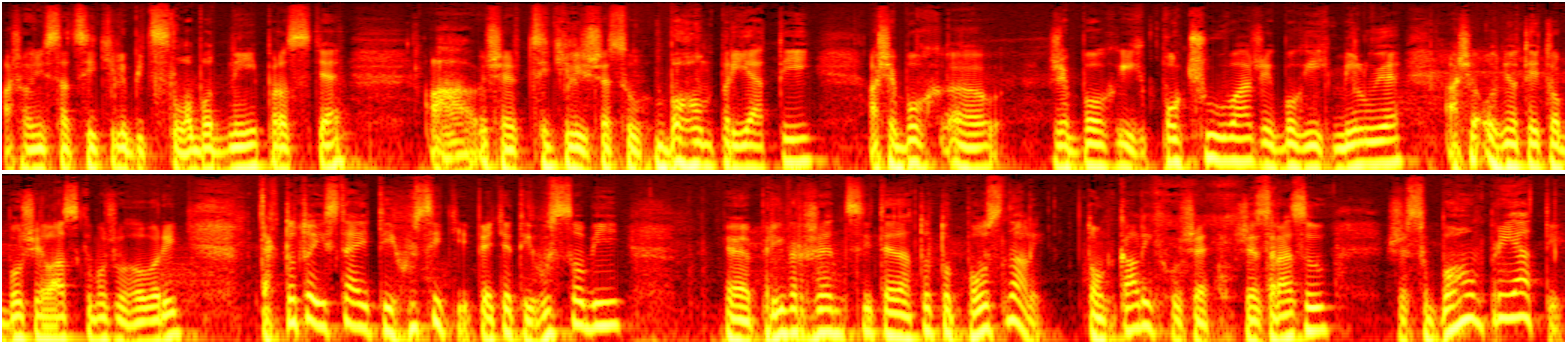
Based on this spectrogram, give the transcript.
a že oni sa cítili byť slobodní proste a že cítili, že sú Bohom prijatí a že Boh e, že Boh ich počúva, že Boh ich miluje a že o tejto Božej láske môžu hovoriť. Tak toto isté aj tí husiti. Viete, tí husoví e, privrženci teda toto poznali v tom kalichu, že, že zrazu že sú Bohom prijatí.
